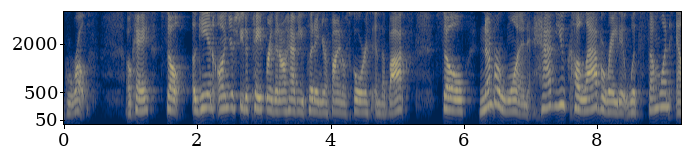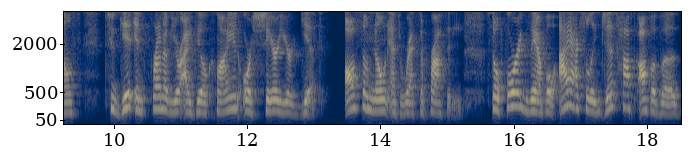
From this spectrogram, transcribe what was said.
growth. Okay. So again, on your sheet of paper, then I'll have you put in your final scores in the box. So number one, have you collaborated with someone else to get in front of your ideal client or share your gift? Also known as reciprocity. So, for example, I actually just hopped off of a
